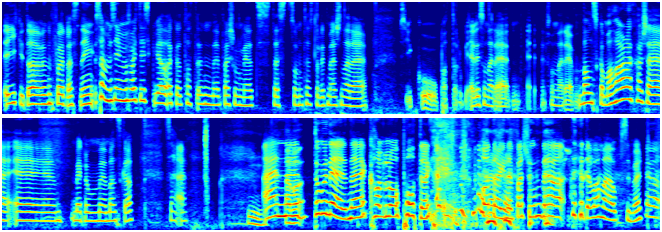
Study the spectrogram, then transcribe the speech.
jeg gikk ut av en forelesning Samme Simen, faktisk. Vi hadde akkurat tatt en personlighetstest som testa litt mer sånn derre psykopatologi Eller sånn derre sånn vansker man har, da, kanskje, eh, mellom mennesker. Så jeg mm. en eh, var- dominerende, kald og påtrengende, påtrengende person. Det var, det, det var meg oppsummert. ja,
